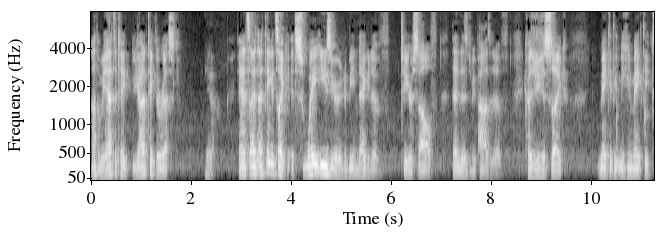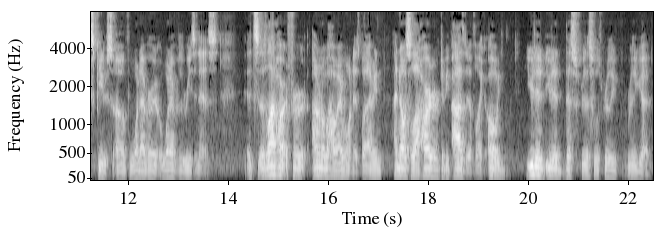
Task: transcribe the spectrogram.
Nothing. We have to take. You got to take the risk. Yeah. And it's. I, I think it's like it's way easier to be negative to yourself than it is to be positive because you just like make it. You can make the excuse of whatever whatever the reason is. It's a lot hard for. I don't know about how everyone is, but I mean, I know it's a lot harder to be positive. Like, oh, you did you did this. This was really really good.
